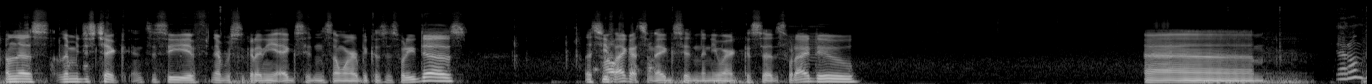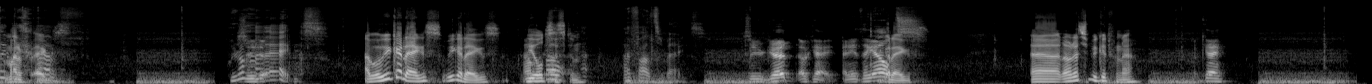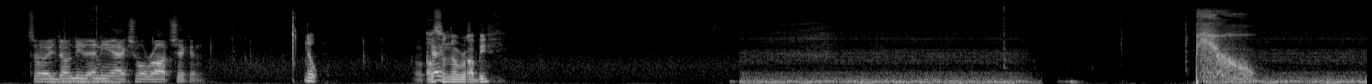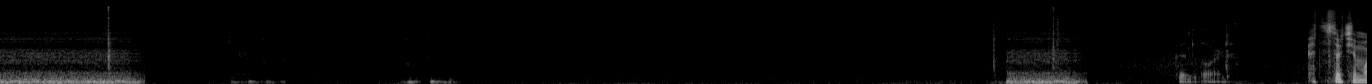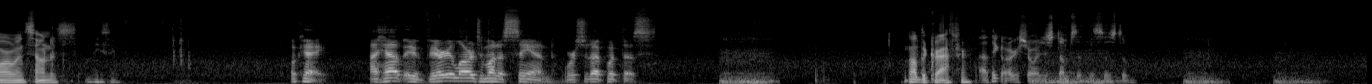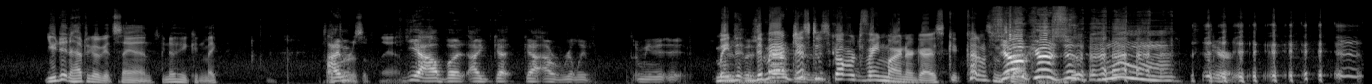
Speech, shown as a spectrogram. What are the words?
Unless, let me just check to see if Never's got any eggs hidden somewhere because that's what he does. Let's see if I'll- got some eggs hidden anywhere because that's what I do. Um, Yeah, I don't think I'm we have. eggs. We don't So have don't- eggs. uh, but we got eggs. We got eggs. The How- old oh, system. I found some eggs. so you're good. Okay. Anything We else? got eggs. Uh, no, that should be good for now. Okay. So you don't need any actual raw chicken. Nope. Okay. Also, no Robbie. Good lord. It's such a Morrowind sound. It's amazing. Okay. I have a very large amount of sand. Where should I put this? Not the crafter. I think Orchestra just dumps it in the system. You didn't have to go get sand. You know he can make I'm- plethoras of sand. Yeah, but I got got a really. I mean, it, it, I mean, the, the man just in- discovered vein miner, guys. G- Cut him some slack. Jokers. mm, here,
